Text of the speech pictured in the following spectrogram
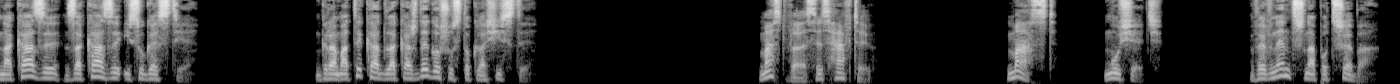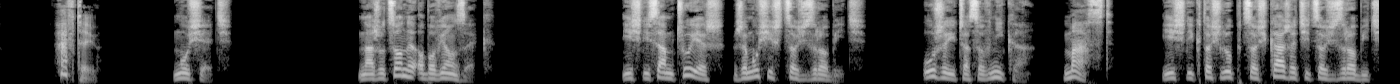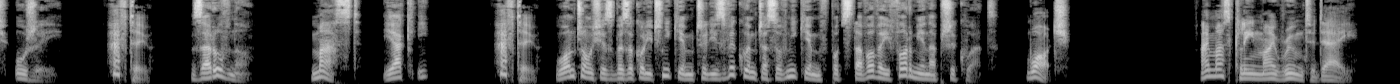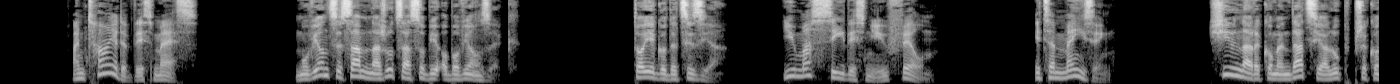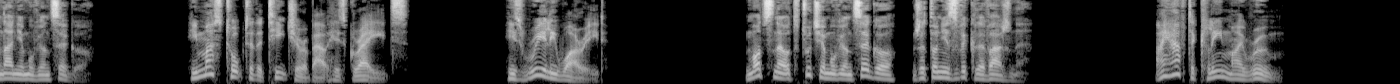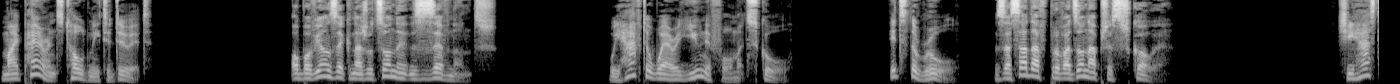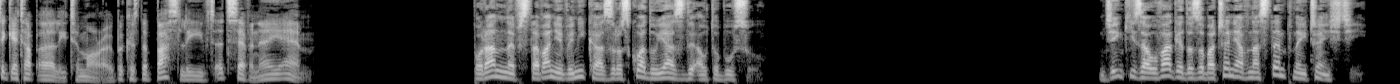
Nakazy, zakazy i sugestie. Gramatyka dla każdego szóstoklasisty. Must versus have to. Must. Musieć. Wewnętrzna potrzeba. Have to. Musieć. Narzucony obowiązek. Jeśli sam czujesz, że musisz coś zrobić. Użyj czasownika. Must. Jeśli ktoś lub coś każe ci coś zrobić, użyj. Have to. Zarówno Must. jak i Have to. łączą się z bezokolicznikiem, czyli zwykłym czasownikiem w podstawowej formie na przykład. Watch. I must clean my room today. I'm tired of this mess. Mówiący sam narzuca sobie obowiązek. To jego decyzja. You must see this new film. It's amazing. Silna rekomendacja lub przekonanie mówiącego. He must talk to the teacher about his grades. He's really worried. Mocne odczucie mówiącego, że to niezwykle ważne. I have to clean my room. My parents told me to do it. Obowiązek narzucony z zewnątrz. We have to wear a uniform at school. It's the rule. Zasada wprowadzona przez szkołę. She has to get up early tomorrow because the bus leaves at 7 a.m. Poranne wstawanie wynika z rozkładu jazdy autobusu. Dzięki za uwagę, do zobaczenia w następnej części.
